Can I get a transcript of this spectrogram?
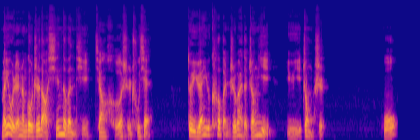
没有人能够知道新的问题将何时出现，对源于课本之外的争议予以重视。五，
